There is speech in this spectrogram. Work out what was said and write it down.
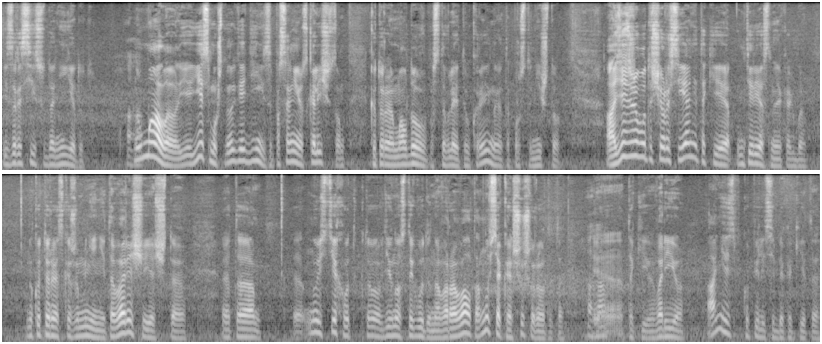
из России сюда не едут. Ага. Ну, мало. Есть, может, но это единицы. По сравнению с количеством, которое Молдова поставляет и Украина, это просто ничто. А здесь живут еще россияне такие интересные, как бы, ну, которые, скажем, мне не товарищи, я считаю. Это, э, ну, из тех вот, кто в 90-е годы наворовал, там, ну, всякая шушера вот это, Ага. э, такие, варье. А они здесь купили себе какие-то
